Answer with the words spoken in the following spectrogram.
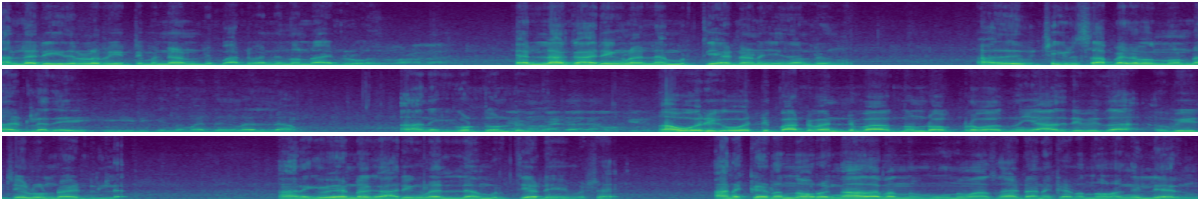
നല്ല രീതിയിലുള്ള ട്രീറ്റ്മെന്റാണ് ഡിപ്പാർട്ട്മെന്റിൽ നിന്നുണ്ടായിട്ടുള്ളത്. എല്ലാ കാര്യങ്ങളും എല്ലാം വൃത്തിയായിട്ടാണ് ചെയ്തുകൊണ്ടിരുന്നത്. അത് ചികിത്സാ പിഴവൊന്നും ഉണ്ടായിട്ടില്ല. അതേ ഈ ഇരിക്കുന്ന മരുന്നുകളെല്ലാം ആനയ്ക്ക് കൊടുത്തുകൊണ്ടിരുന്നു. ആ ഒരു ഡിപ്പാർട്ട്മെന്റിന്റെ ഭാഗത്തുനിന്നും ഡോക്ടറുടെ ഭാഗത്തുനിന്നും യാതൊരുവിധ വീഴ്ചകളും ഉണ്ടായിട്ടില്ല. ആനയ്ക്ക് വേണ്ട കാര്യങ്ങളെല്ലാം വൃത്തിയായിട്ട് ചെയ്യും. പക്ഷേ ആന കിടന്നുറങ്ങാതെ വന്ന് മൂന്ന് മാസമായിട്ട് ആന കിടന്നുറങ്ങില്ലായിരുന്നു.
